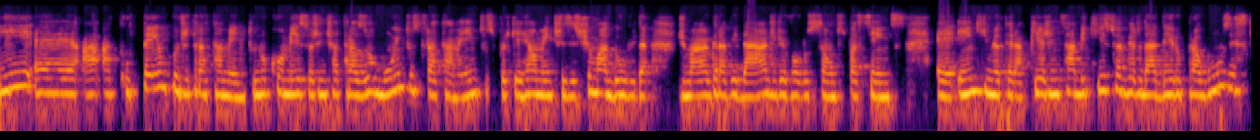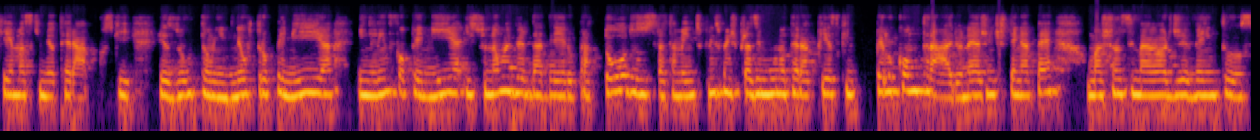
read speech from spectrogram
E é, a, a, o tempo de tratamento, no começo a gente atrasou muito os tratamentos, porque realmente existia uma dúvida de maior gravidade de evolução dos pacientes é, em quimioterapia. A gente sabe que isso é verdadeiro para alguns esquemas quimioterápicos que resultam em neutropenia, em linfopenia. Isso não é verdadeiro para todos os tratamentos, principalmente para as imunoterapias, que, pelo contrário, né, a gente tem até uma chance maior de eventos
